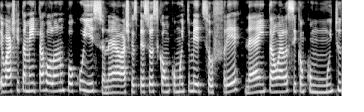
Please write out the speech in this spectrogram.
eu acho que também tá rolando um pouco isso, né? Eu acho que as pessoas ficam com muito medo de sofrer, né? Então elas ficam com muito muito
